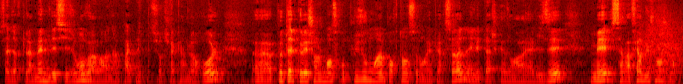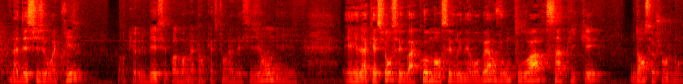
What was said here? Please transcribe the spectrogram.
C'est-à-dire que la même décision va avoir un impact sur chacun de leurs rôles. Euh, peut-être que les changements seront plus ou moins importants selon les personnes et les tâches qu'elles ont à réaliser, mais ça va faire du changement. La décision est prise. Donc l'idée, c'est pas de remettre en question la décision, et la question, c'est bah, comment Séverine et Robert vont pouvoir s'impliquer dans ce changement.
